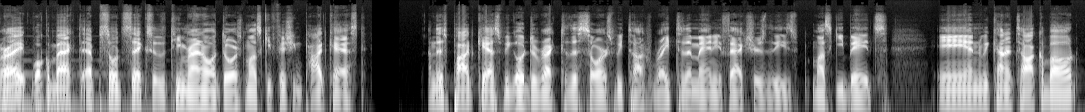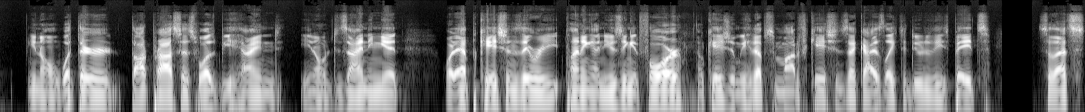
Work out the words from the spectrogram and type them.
All right, welcome back to episode six of the Team Rhino Outdoors Muskie Fishing Podcast. On this podcast, we go direct to the source. We talk right to the manufacturers of these muskie baits, and we kind of talk about you know what their thought process was behind you know designing it, what applications they were planning on using it for. Occasionally, we hit up some modifications that guys like to do to these baits. So that's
